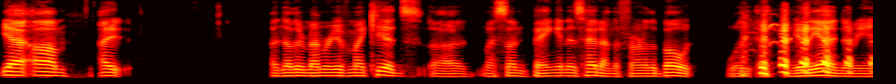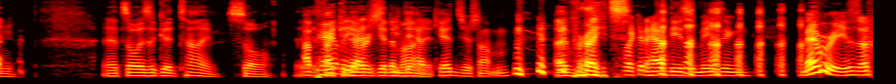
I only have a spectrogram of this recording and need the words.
Yeah, um, I another memory of my kids. Uh, my son banging his head on the front of the boat was at, near the end. I mean, it's always a good time. So apparently if I I, could ever just get need him to on have it, kids or something, uh, right? so I can have these amazing memories of,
